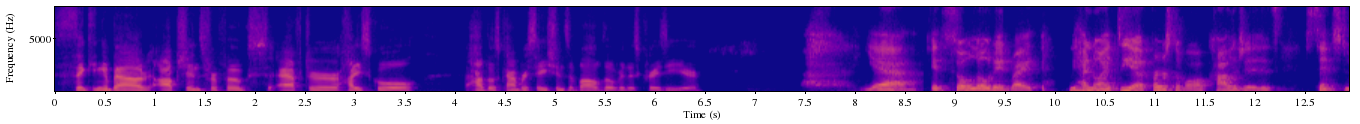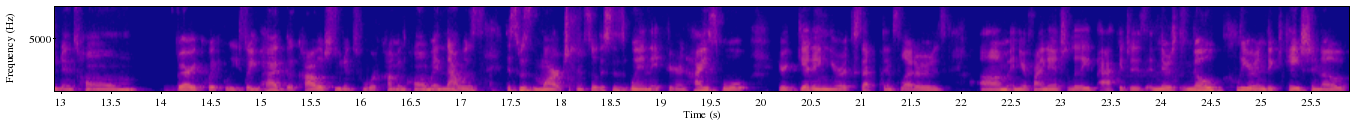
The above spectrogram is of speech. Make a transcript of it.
thinking about options for folks after high school, how those conversations evolved over this crazy year. Yeah, it's so loaded, right? We had no idea. First of all, colleges sent students home very quickly. So you had the college students who were coming home, and that was this was March, and so this is when, if you're in high school, you're getting your acceptance letters um, and your financial aid packages, and there's no clear indication of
